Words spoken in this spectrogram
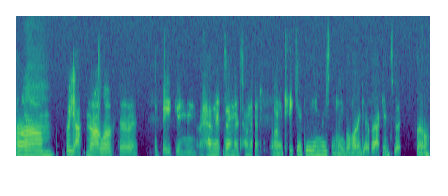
Um, but yeah, no, I love to, to bake and I haven't done a ton of uh, cake decorating recently, but want to get back into it. So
